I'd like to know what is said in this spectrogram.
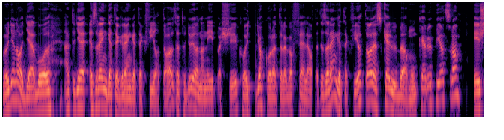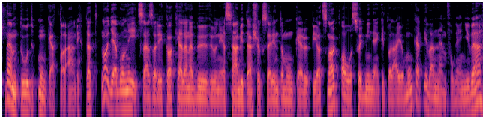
mert ugye nagyjából, hát ugye ez rengeteg-rengeteg fiatal, tehát hogy olyan a népesség, hogy gyakorlatilag a fele. Tehát ez a rengeteg fiatal, ez kerül be a munkaerőpiacra, és nem tud munkát találni. Tehát nagyjából 4%-kal kellene bővülni a számítások szerint a munkaerőpiacnak, ahhoz, hogy mindenki találjon munkát, nyilván nem fog ennyivel,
